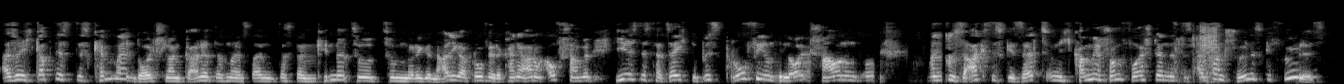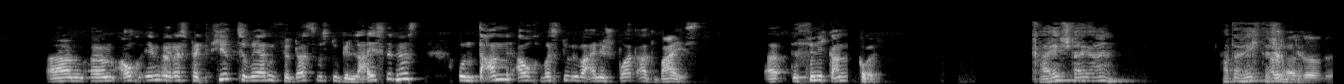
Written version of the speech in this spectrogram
Also ich glaube, das, das kennt man in Deutschland gar nicht, dass man jetzt dann, dass dann Kinder zu, zum Regionalliga-Profi oder keine Ahnung aufschauen wird. Hier ist es tatsächlich, du bist Profi und die Leute schauen und, und du sagst, das Gesetz. Und ich kann mir schon vorstellen, dass das einfach ein schönes Gefühl ist. Ähm, ähm, auch irgendwie respektiert zu werden für das, was du geleistet hast und damit auch, was du über eine Sportart weißt. Äh, das finde ich ganz toll. Kai, steig ein. Hat er recht? Also, also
